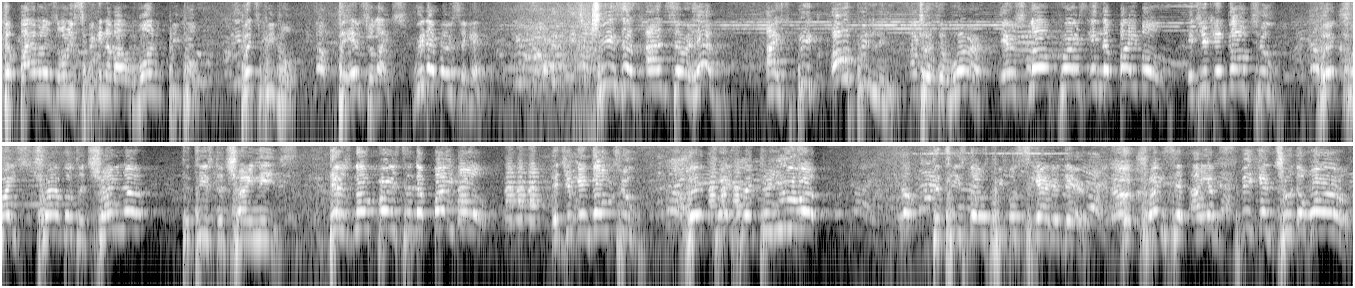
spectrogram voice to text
The Bible is only speaking about one people. Which people? The Israelites. Read that verse again. Jesus answered him, I speak openly to the world. There's no verse in the Bible that you can go to where Christ traveled to China to teach the Chinese. There's no verse in the Bible that you can go to where Christ went to Europe to teach those people scattered there. But Christ said, I am speaking to the world.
